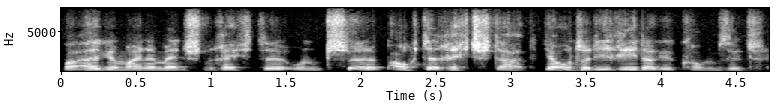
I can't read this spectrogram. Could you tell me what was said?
weil allgemeine Menschenrechte und äh, auch der Rechtsstaat ja unter die Räder gekommen sind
